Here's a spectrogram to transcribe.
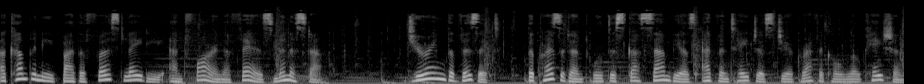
accompanied by the First Lady and Foreign Affairs Minister. During the visit, the President will discuss Zambia's advantageous geographical location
